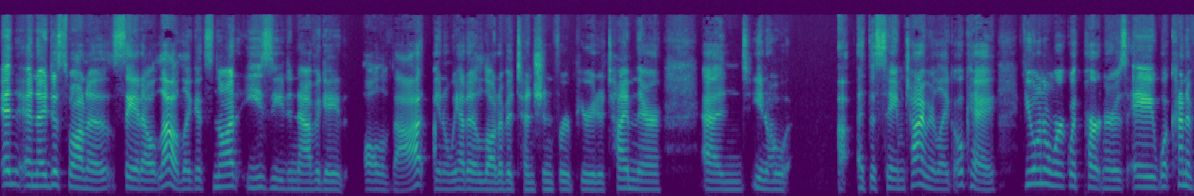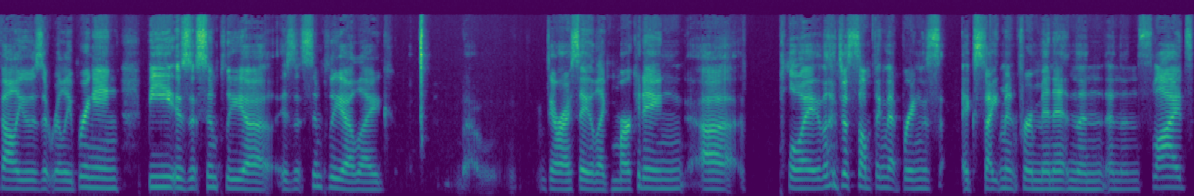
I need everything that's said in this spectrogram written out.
and and i just want to say it out loud like it's not easy to navigate all of that. You know we had a lot of attention for a period of time there. And you know at the same time you're like okay if you want to work with partners a what kind of value is it really bringing? B is it simply a is it simply a like dare I say, like marketing uh, ploy, just something that brings excitement for a minute and then and then slides.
